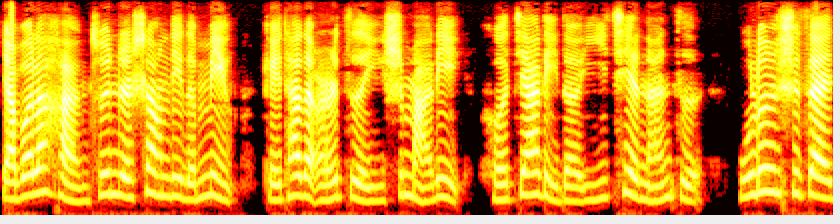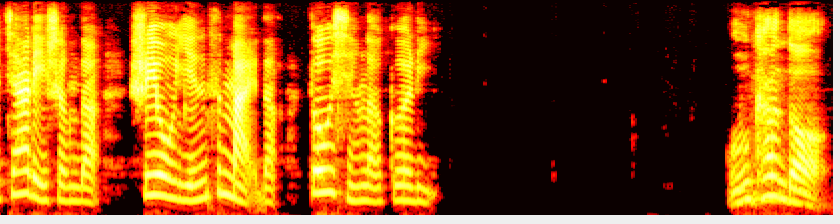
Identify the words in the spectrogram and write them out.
亚伯拉罕遵着上帝的命，给他的儿子以实玛利和家里的一切男子，无论是在家里生的，是用银子买的，都行了割礼。我们看到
